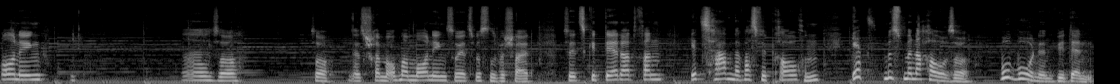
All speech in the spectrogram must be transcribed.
morning. Also. So, jetzt schreiben wir auch mal Morning. So, jetzt wissen sie Bescheid. So, jetzt geht der da dran. Jetzt haben wir, was wir brauchen. Jetzt müssen wir nach Hause. Wo wohnen wir denn?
